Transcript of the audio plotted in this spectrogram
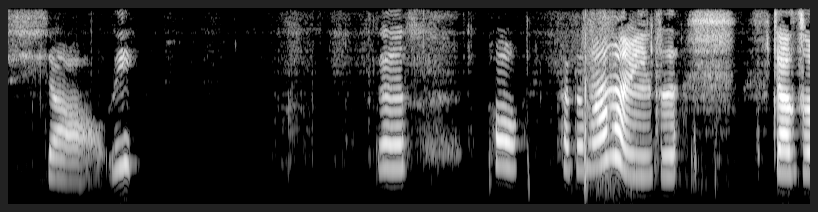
小丽。然后，他的妈妈名字叫做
